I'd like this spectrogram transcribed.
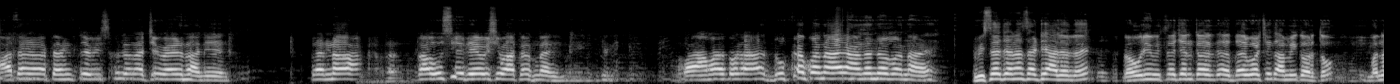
आता त्यांच्या विसर्जनाची वेळ झाली आहे. त्यांना जाऊशी देवशी वाटत नाही. आम्हाला थोडा दुःख पण आहे आनंद पण आहे. विसर्जनासाठी आलेलो आहे. गौरी विसर्जन कर दरवर्षीच आम्ही करतो. पण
